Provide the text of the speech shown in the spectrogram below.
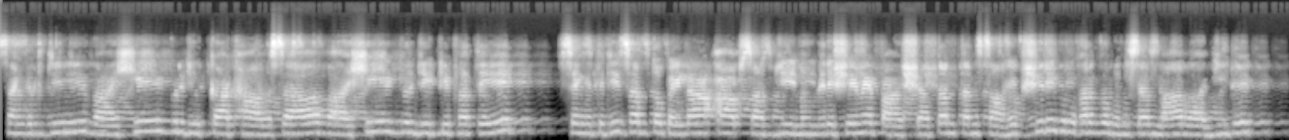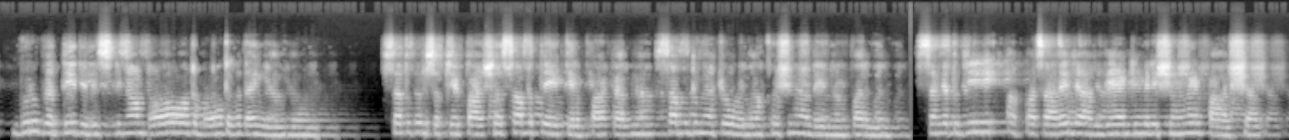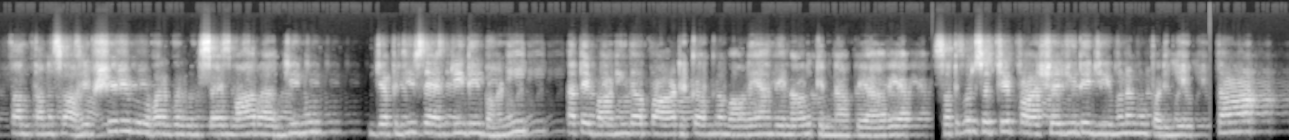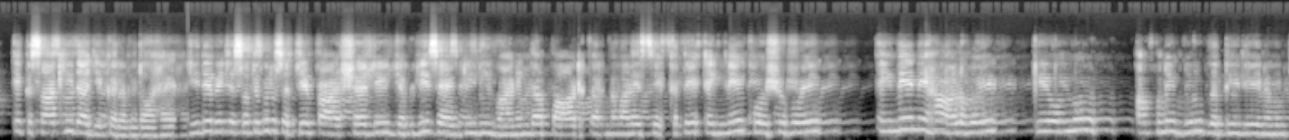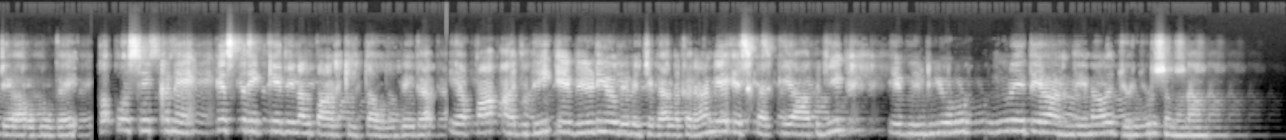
ਸੰਗਤ ਜੀ, ਵਾਹਿਗੁਰੂ ਜੀ ਕਾ ਖਾਲਸਾ, ਵਾਹਿਗੁਰੂ ਜੀ ਕੀ ਫਤਿਹ। ਸੰਗਤ ਜੀ, ਸਭ ਤੋਂ ਪਹਿਲਾਂ ਆਪ ਸਭ ਜੀ ਨੂੰ ਮੇਰੇ ਛੇਵੇਂ ਪਾਤਸ਼ਾਹ ਧੰਨ ਧੰਨ ਸਾਹਿਬ ਸ੍ਰੀ ਗੁਰੂ ਹਰਗੋਬਿੰਦ ਸਾਹਿਬ ਮਹਾਰਾਜ ਜੀ ਦੇ ਗੁਰੂ ਗੱਦੀ ਦੇ ਲਿਸਟੀਆਂ ਬਹੁਤ ਬਹੁਤ ਵਧਾਈਆਂ ਹੋਣ। ਸਤਿਗੁਰ ਸੱਚੇ ਪਾਤਸ਼ਾਹ ਸਭ ਤੇ ਕਿਰਪਾ ਕਰਨਾ, ਸਭ ਦੀਆਂ ਝੋਲੀਆਂ ਖੁਸ਼ੀਆਂ ਦੇ ਨਾਲ ਭਰਨ। ਸੰਗਤ ਜੀ, ਆਪਾਂ ਸਾਰੇ ਜਾਣਦੇ ਹਾਂ ਕਿ ਮੇਰੇ ਛੇਵੇਂ ਪਾਤਸ਼ਾਹ ਧੰਨ ਧੰਨ ਸਾਹਿਬ ਸ੍ਰੀ ਗੁਰੂ ਹਰਗੋਬਿੰਦ ਸਾਹਿਬ ਮਹਾਰਾਜ ਜੀ ਨੂੰ ਜਪਜੀ ਸਾਹਿਬ ਜੀ ਦੀ ਬਾਣੀ ਅਤੇ ਬਾਣੀ ਦਾ ਪਾਠ ਕਰਨ ਵਾਲਿਆਂ ਦੇ ਨਾਲ ਕਿੰਨਾ ਪਿਆਰ ਆ। ਸਤਿਗੁਰ ਸੱਚੇ ਪਾਤਸ਼ਾਹ ਜੀ ਦੇ ਜੀਵਨ ਨੂੰ ਪੜ੍ਹੀਏ ਤਾਂ ਇੱਕ ਸਾਖੀ ਦਾ ਜ਼ਿਕਰ ਆਉਂਦਾ ਹੈ, ਜਿਹਦੇ ਵਿੱਚ ਸਤਿਗੁਰੂ ਸੱਚੇ ਪਾਤਸ਼ਾਹ ਜੀ, ਜਪਜੀ ਸਾਹਿਬ ਜੀ ਦੀ ਬਾਣੀ ਦਾ ਪਾਠ ਕਰਨ ਵਾਲੇ ਸਿੱਖ ਤੇ ਇੰਨੇ ਖੁਸ਼ ਹੋਏ, ਇੰਨੇ ਨਿਹਾਲ ਹੋਏ ਕਿ ਉਹਨੂੰ ਆਪਣੇ ਗੁਰੂ ਗੱਦੀ ਦੇਣ ਨੂੰ ਤਿਆਰ ਹੋ ਗਏ। ਤਾਂ ਉਹ ਸਿੱਖ ਨੇ ਕਿਸ ਤਰੀਕੇ ਦੇ ਨਾਲ ਪਾਠ ਕੀਤਾ ਹੋਵੇਗਾ? ਇਹ ਆਪਾਂ ਅੱਜ ਦੀ ਇਹ ਵੀਡੀਓ ਦੇ ਵਿੱਚ ਗੱਲ ਕਰਾਂਗੇ। ਇਸ ਕਰਕੇ ਆਪ ਜੀ ਇਹ ਵੀਡੀਓ ਨੂੰ ਪੂਰੇ ਧਿਆਨ ਦੇ ਨਾਲ ਜ਼ਰੂਰ ਸੁਣਨਾ।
